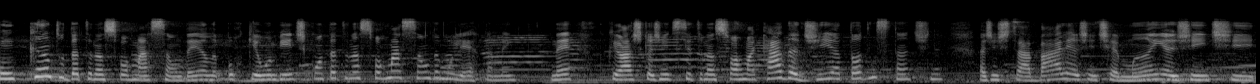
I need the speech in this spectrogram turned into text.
com o canto da transformação dela, porque o ambiente conta a transformação da mulher também, né? Porque eu acho que a gente se transforma a cada dia, a todo instante, né? A gente trabalha, a gente é mãe, a gente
